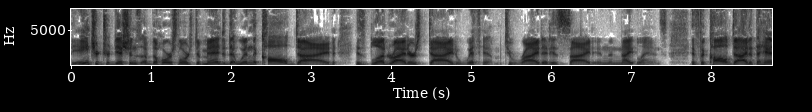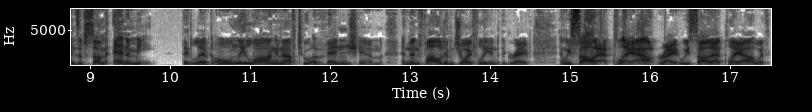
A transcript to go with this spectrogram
The ancient traditions of the Horse Lords demanded that when the Khal died, his blood riders died with him, to ride at his side in the Nightlands. If the Khal died at the hands of some enemy, they lived only long enough to avenge him and then followed him joyfully into the grave. And we saw that play out, right? We saw that play out with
